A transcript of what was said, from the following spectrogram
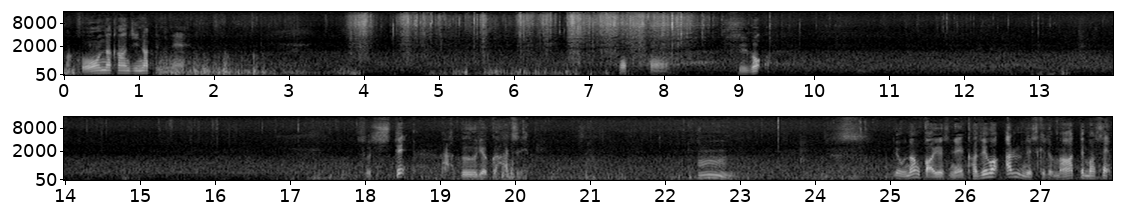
まあ、こんな感じになってるね。ほっほすごっ。そして風力発電。うん。でもなんかあれですね風はあるんですけど回ってません。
